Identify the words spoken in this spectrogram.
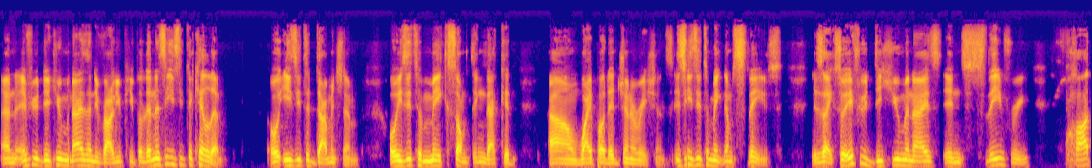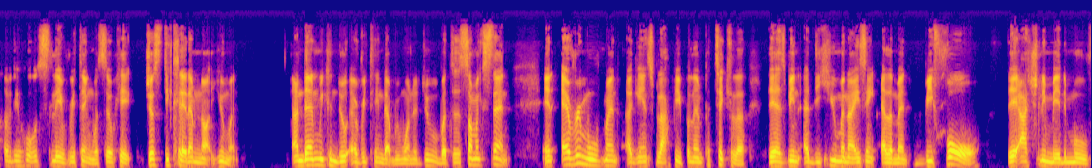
And if you dehumanize and devalue people, then it's easy to kill them, or easy to damage them, or easy to make something that could um, wipe out their generations. It's easy to make them slaves. It's like so if you dehumanize in slavery, part of the whole slavery thing was okay, just declare them not human and then we can do everything that we want to do. But to some extent, in every movement against black people in particular, there has been a dehumanizing element before they actually made a move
